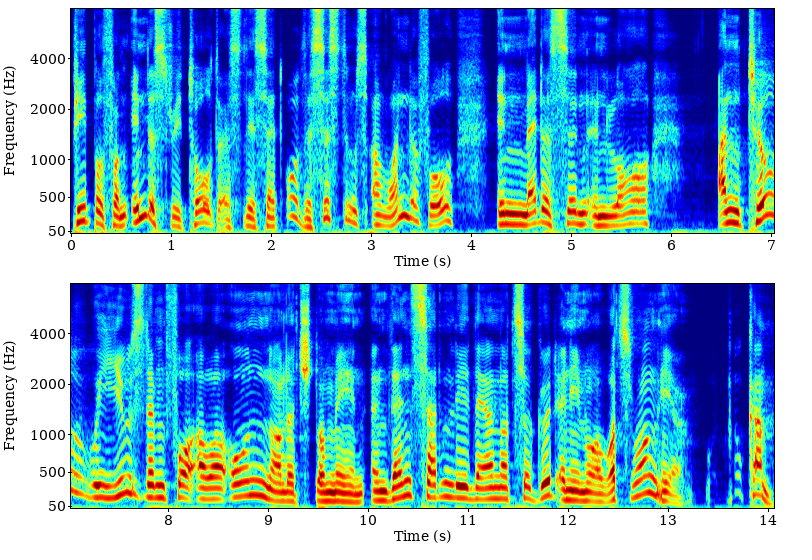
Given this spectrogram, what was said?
people from industry told us, they said, oh, the systems are wonderful in medicine, in law, until we use them for our own knowledge domain. And then suddenly they are not so good anymore. What's wrong here? How come?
